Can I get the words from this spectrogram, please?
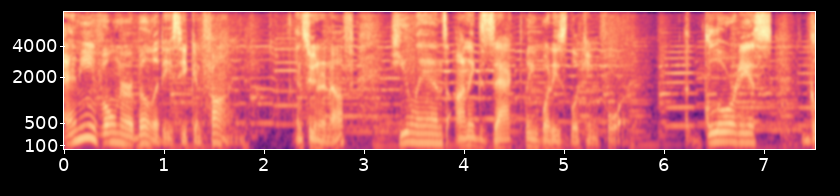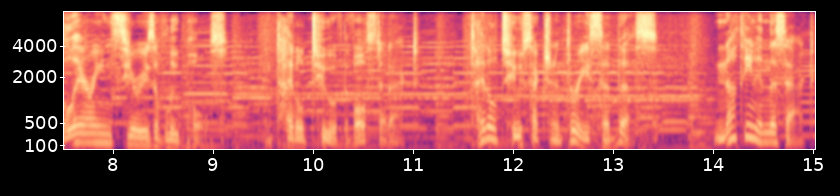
any vulnerabilities he can find. And soon enough, he lands on exactly what he's looking for a glorious, glaring series of loopholes in Title II of the Volstead Act. Title II, Section 3 said this Nothing in this act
